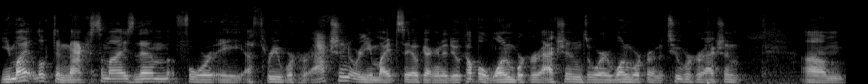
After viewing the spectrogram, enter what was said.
you might look to maximize them for a, a three worker action, or you might say, okay, I'm going to do a couple one worker actions or one worker and a two worker action. Um,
